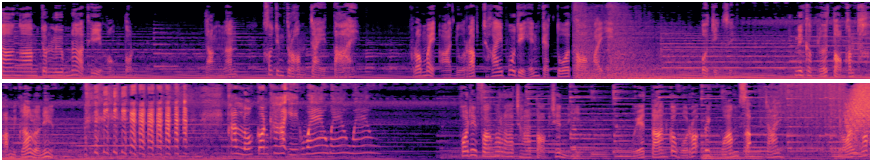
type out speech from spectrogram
นางงามจนลืมหน้าที่ของตน ดังนั้นเขาจึงตรอมใจตาย เพราะไม่อาจอยู่รับใช้ผู้ที่เห็นแก่ตัวต่อไปอีก โอ้จริงสิ นี่ก็เผลอตอบคำถามอีกแล้วเหรอเนี่ย ท่านหลงกลข้าอีกแววแววแววพอได้ฟังพระราชาตอบเช่นนี้ เวตาลก็หัวเราะด้วยความสับใจลอยวับ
